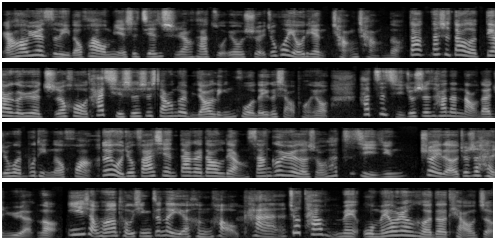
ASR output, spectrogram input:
然后月子里的话，我们也是坚持让他左右睡，就会有点长长的。但但是到了第二个月之后，他其实是相对比较灵活的一个小朋友，他自己就是他的脑袋就会不停的晃。所以我就发现，大概到两三个月的时候，他自己已经睡的就是很圆了。依依小朋友头型真的也很好看，就他没我没有任何的调整，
